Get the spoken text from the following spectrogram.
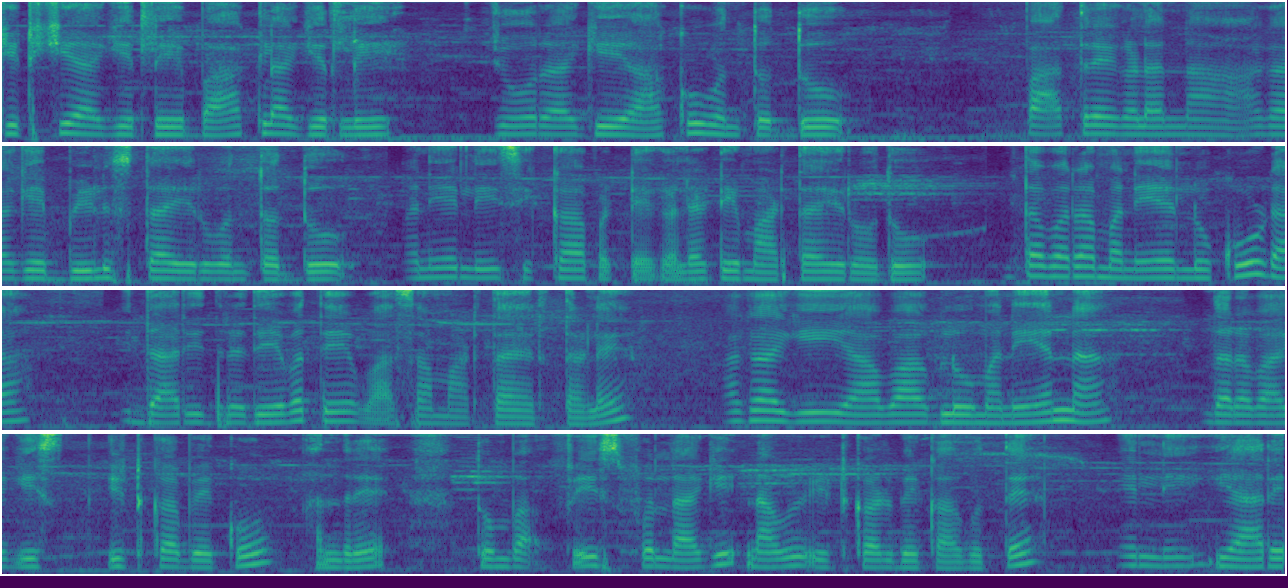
ಕಿಟಕಿ ಆಗಿರಲಿ ಬಾಗಿಲಾಗಿರಲಿ, ಜೋರಾಗಿ ಹಾಕುವಂಥದ್ದು, ಪಾತ್ರೆಗಳನ್ನು ಆಗಾಗ್ಗೆ ಬೀಳಿಸ್ತಾ ಇರುವಂಥದ್ದು, ಮನೆಯಲ್ಲಿ ಸಿಕ್ಕಾಪಟ್ಟೆ ಗಲಾಟೆ ಮಾಡ್ತಾ ಇರೋದು, ಇಂಥವರ ಮನೆಯಲ್ಲೂ ಕೂಡ ಈ ದಾರಿದ್ರ್ಯ ದೇವತೆ ವಾಸ ಮಾಡ್ತಾ ಇರ್ತಾಳೆ. ಹಾಗಾಗಿ ಯಾವಾಗಲೂ ಮನೆಯನ್ನು ಸುಂದರವಾಗಿ ಇಟ್ಕೋಬೇಕು. ಅಂದರೆ ತುಂಬ ಪೀಸ್ಫುಲ್ಲಾಗಿ ನಾವು ಇಟ್ಕೊಳ್ಬೇಕಾಗುತ್ತೆ. ಇಲ್ಲಿ ಯಾರೇ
